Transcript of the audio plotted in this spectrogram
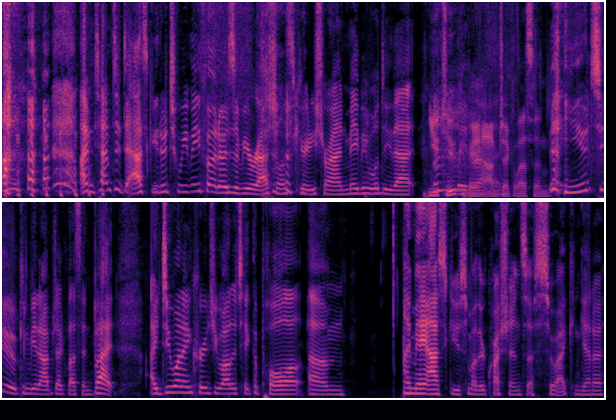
I'm tempted to ask you to tweet me photos of your rational security shrine. Maybe we'll do that. you too later be an on. object lesson. you too can be an object lesson. But I do want to encourage you all to take the poll. Um, I may ask you some other questions just so I can get a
